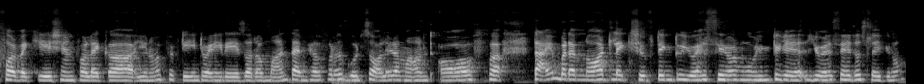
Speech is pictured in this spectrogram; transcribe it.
for vacation for like a you know 15 20 days or a month. I'm here for a good solid amount of uh, time but i'm not like shifting to usa or moving to usa just like you know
